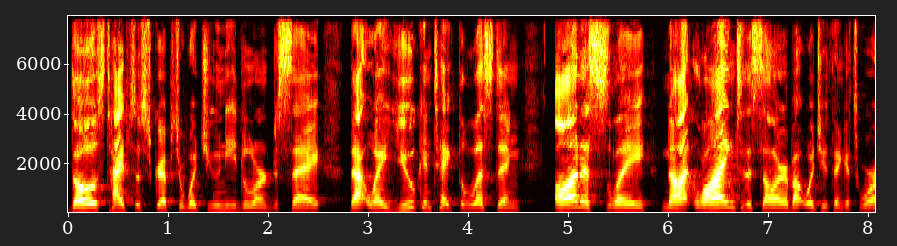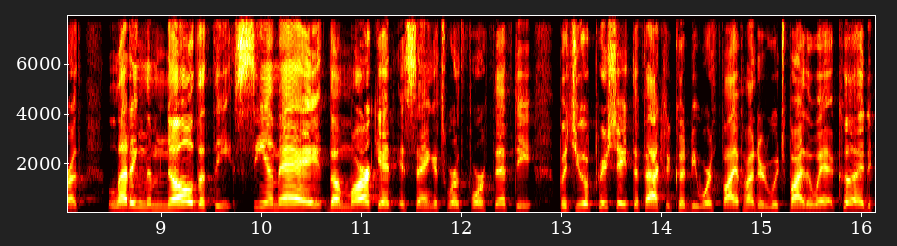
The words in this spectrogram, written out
Those types of scripts are what you need to learn to say. That way, you can take the listing honestly, not lying to the seller about what you think it's worth, letting them know that the CMA, the market, is saying it's worth 450, but you appreciate the fact it could be worth 500, which by the way it could.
